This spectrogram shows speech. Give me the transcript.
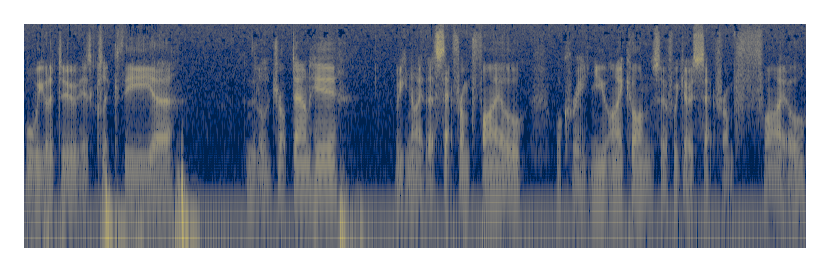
all we got to do is click the, uh, the little drop down here. We can either set from file or create new icon. So if we go set from file,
